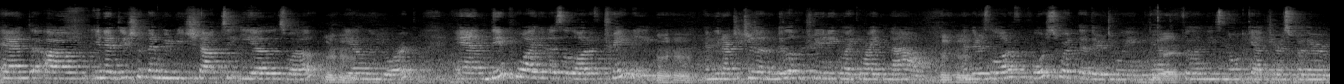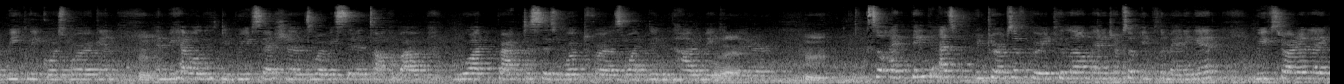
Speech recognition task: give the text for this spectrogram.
And um, in addition, then we reached out to EL as well, Mhm. EL New York, and they provided us a lot of training. Mhm. I mean, our teachers are in the middle of training like right now, Mhm. and there's a lot of coursework that they're doing. They have to fill in these note captures for their weekly coursework, and Mhm. and we have all these debrief sessions where we sit and talk about what practices worked for us, what didn't, how to make Right. it better. Hmm. So I think as in terms of curriculum and in terms of implementing it, we've started like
